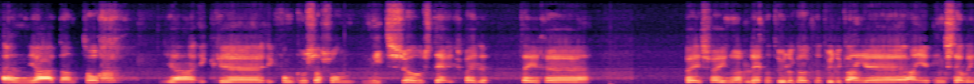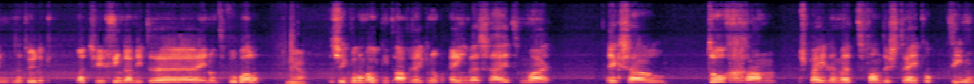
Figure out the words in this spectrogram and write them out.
En ja, dan toch. Ja, ik, eh, ik vond Gustafsson niet zo sterk spelen tegen eh, PSV. Nou, dat ligt natuurlijk ook natuurlijk aan, je, aan je instelling natuurlijk. Want je ging daar niet eh, heen om te voetballen. Ja. Dus ik wil hem ook niet afrekenen op één wedstrijd. Maar ik zou toch gaan spelen met Van der Streek op 10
